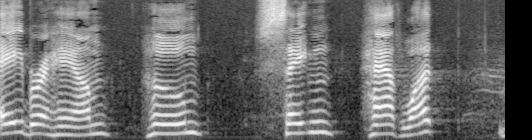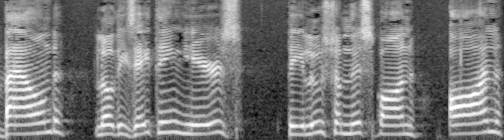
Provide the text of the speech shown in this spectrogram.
Abraham, whom Satan hath what? Bound, lo, these 18 years, be loosed from this bond on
